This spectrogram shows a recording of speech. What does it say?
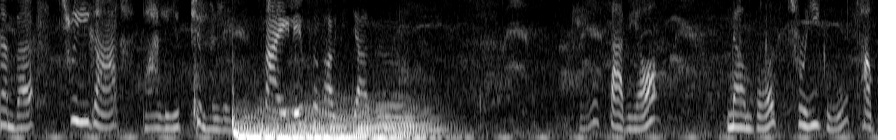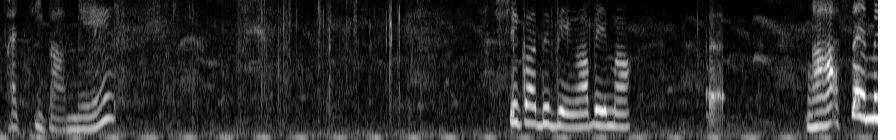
number 3ကဘာလေးဖြစ်မလဲစာရေးလေးဖွင့်ဖောက်ကြည့်ကြစို့ Okay စပြီးတော့ number 3ကိုဖောက်ဖတ်ကြည့်ပါမယ်ရှစ်ကတစ်ပင်ငါးပင်မှာငါ10မိ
